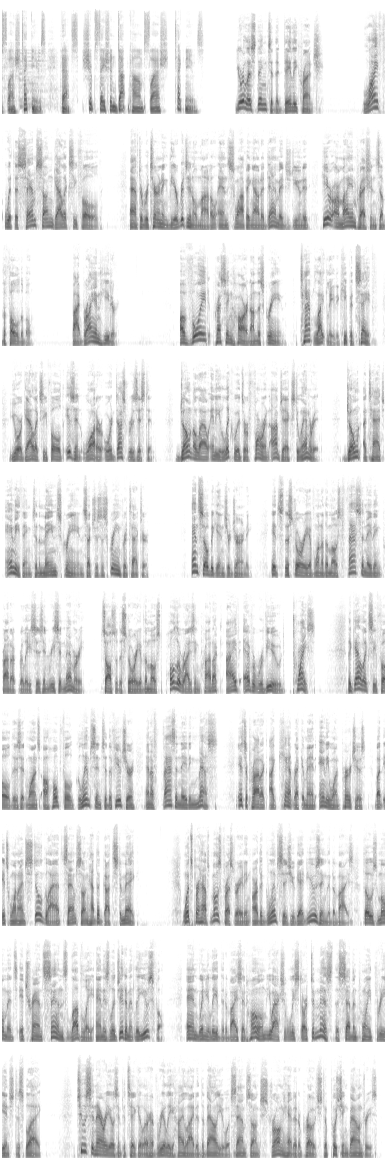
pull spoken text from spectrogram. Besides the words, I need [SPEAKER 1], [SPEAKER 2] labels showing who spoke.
[SPEAKER 1] slash tech news. That's shipstation.com slash tech news.
[SPEAKER 2] You're listening to the Daily Crunch. Life with the Samsung Galaxy Fold. After returning the original model and swapping out a damaged unit, here are my impressions of the foldable. By Brian Heater. Avoid pressing hard on the screen. Tap lightly to keep it safe. Your Galaxy Fold isn't water or dust resistant. Don't allow any liquids or foreign objects to enter it. Don't attach anything to the main screen, such as a screen protector. And so begins your journey. It's the story of one of the most fascinating product releases in recent memory. It's also the story of the most polarizing product I've ever reviewed twice. The Galaxy Fold is at once a hopeful glimpse into the future and a fascinating mess. It's a product I can't recommend anyone purchase, but it's one I'm still glad Samsung had the guts to make. What's perhaps most frustrating are the glimpses you get using the device, those moments it transcends lovely and is legitimately useful. And when you leave the device at home, you actually start to miss the 7.3 inch display. Two scenarios in particular have really highlighted the value of Samsung's strong headed approach to pushing boundaries.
